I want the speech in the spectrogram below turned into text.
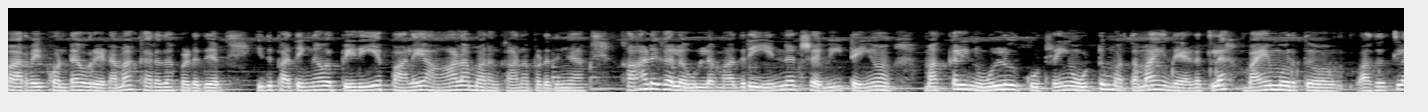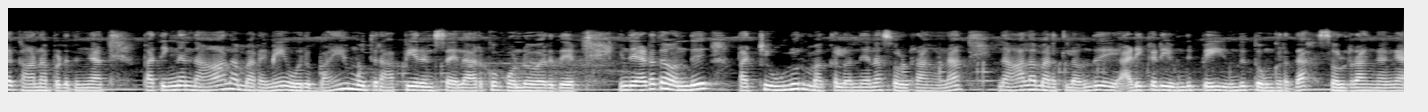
பார்வை கொண்ட ஒரு இடமா கருதப்படுது. இது பார்த்தீங்கன்னா ஒரு பெரிய பழைய ஆலமரம் காணப்படுதுங்க. காடுகளில் உள்ள மாதிரி எண்ணற்ற வீட்டையும் மக்களின் உள்ளூர் கூற்றையும் ஒட்டுமொத்தமாக இந்த இடத்துல பயமுறுத்தும் விதத்தில் காணப்படுதுங்க. பார்த்தீங்கன்னா இந்த ஆலமரமே ஒரு பயமுத்துற அப்பியரன்ஸ் எல்லாருக்கும் கொண்டு வருது. இந்த இடத்த வந்து பற்றி உள்ளூர் மக்கள் வந்து என்ன சொல்கிறாங்கன்னா இந்த ஆலமரத்தில் வந்து அடிக்கடி வந்து பேய் வந்து தொங்குறதா சொல்கிறாங்கங்க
